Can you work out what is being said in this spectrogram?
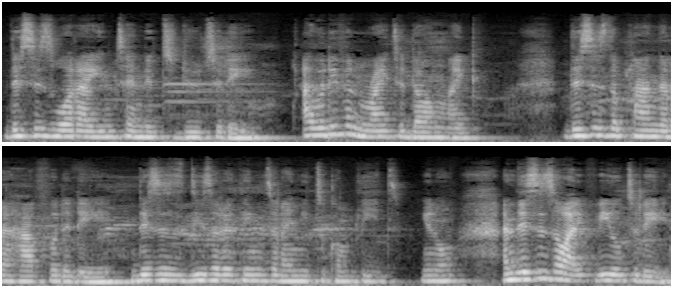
this is what I intended to do today. I would even write it down like, this is the plan that I have for the day. This is these are the things that I need to complete, you know, and this is how I feel today.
